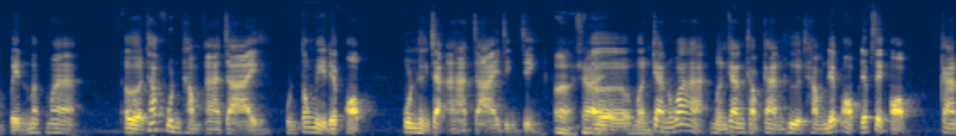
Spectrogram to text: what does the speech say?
ำเป็นมากๆเออถ้าคุณทำอาจายคุณต้องมี DevOps คุณถึงจะอาจายจริงเออใช่ๆเออเหมือนกันว่าเหมือนกันกับการคือทำ DevOps DevSecOps การ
